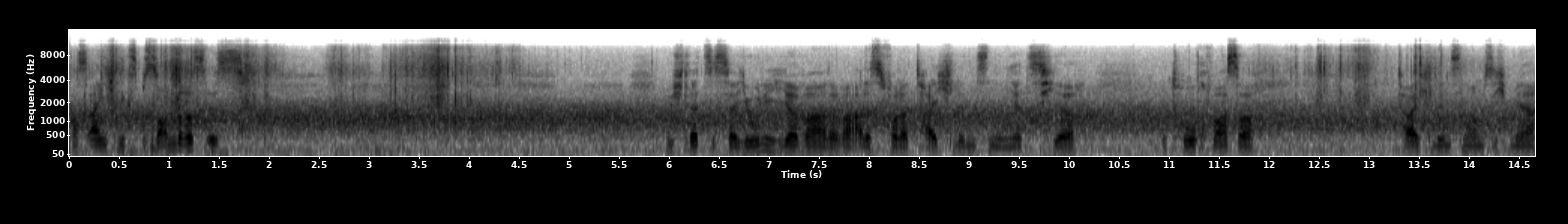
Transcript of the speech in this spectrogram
was eigentlich nichts Besonderes ist. Wo ich letztes Jahr Juni hier war, da war alles voller Teichlinsen und jetzt hier mit Hochwasser. Teichlinsen haben sich mehr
